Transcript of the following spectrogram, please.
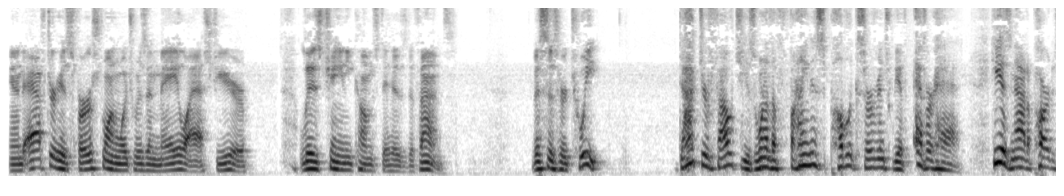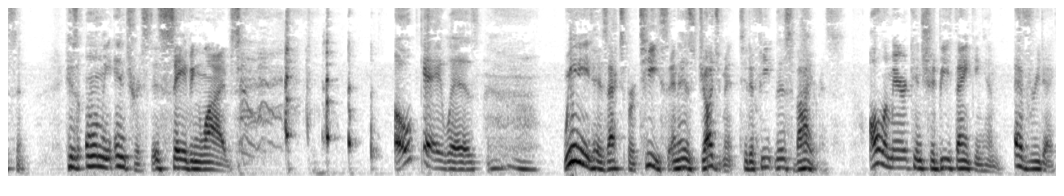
And after his first one, which was in May last year, Liz Cheney comes to his defense. This is her tweet. Dr. Fauci is one of the finest public servants we have ever had. He is not a partisan. His only interest is saving lives. okay, Liz. We need his expertise and his judgment to defeat this virus. All Americans should be thanking him every day.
